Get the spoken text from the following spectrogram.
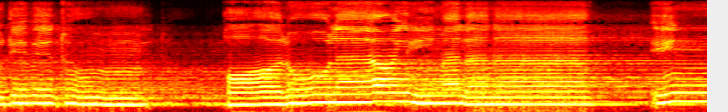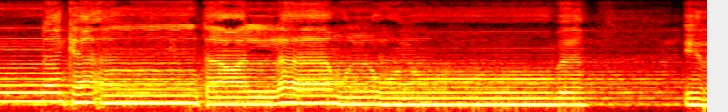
أجبتم؟ قالوا لا علم لنا. إنك أنت علام الغيوب. إذ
